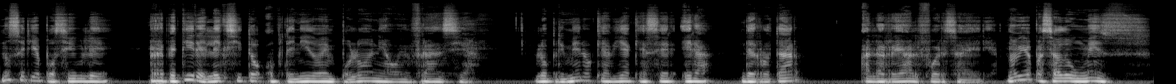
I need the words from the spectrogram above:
no sería posible repetir el éxito obtenido en Polonia o en Francia. Lo primero que había que hacer era derrotar a la Real Fuerza Aérea. No había pasado un mes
